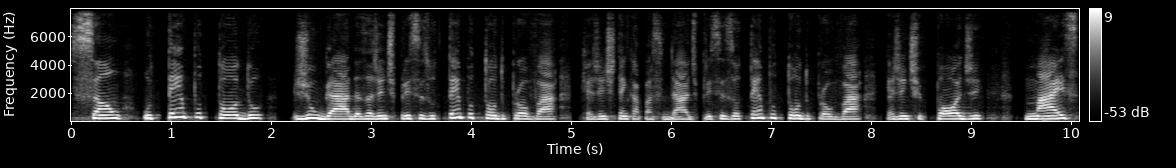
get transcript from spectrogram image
são o tempo todo julgadas, a gente precisa o tempo todo provar que a gente tem capacidade, precisa o tempo todo provar que a gente pode, mas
